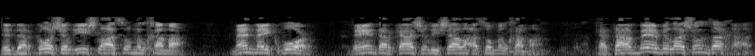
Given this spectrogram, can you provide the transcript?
The darko shel ish la'asu milchama. Men make war. Ve'en darka shel isha la'asu milchama. Katav be belashon zachar.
